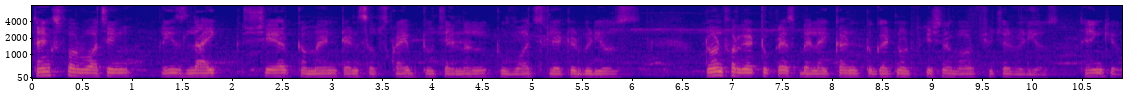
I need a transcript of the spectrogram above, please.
Thanks for watching. Please like share comment and subscribe to channel to watch related videos. Don't forget to press bell icon to get notification about future videos. Thank you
